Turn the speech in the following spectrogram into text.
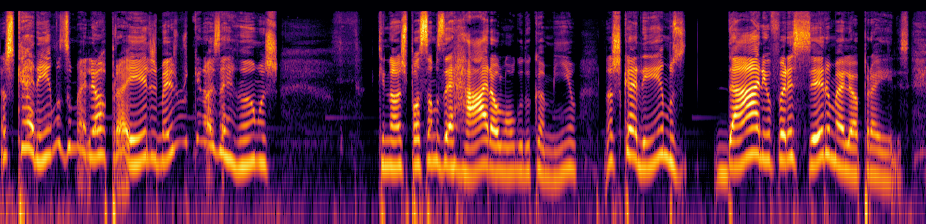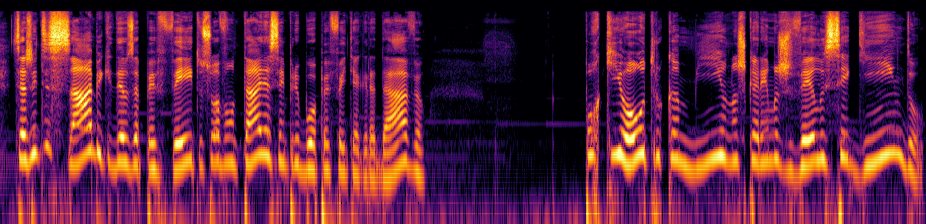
Nós queremos o melhor para eles, mesmo que nós erramos, que nós possamos errar ao longo do caminho. Nós queremos dar e oferecer o melhor para eles. Se a gente sabe que Deus é perfeito, sua vontade é sempre boa, perfeita e agradável, por que outro caminho nós queremos vê-los seguindo?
